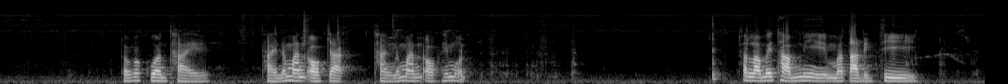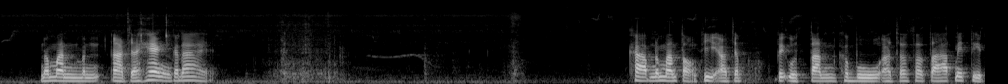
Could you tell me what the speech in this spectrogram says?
ๆ เราก็ควรถ่ายถ่ายน้ำมันออกจากถังน้ำมันออกให้หมด ถ้าเราไม่ทำนี่มาตัดอีกที น้ำมันมันอาจจะแห้งก็ได้คาบน้ำมันสองที่อาจจะไปอุดตันขบูอาจจะสตาร์ทไม่ติด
